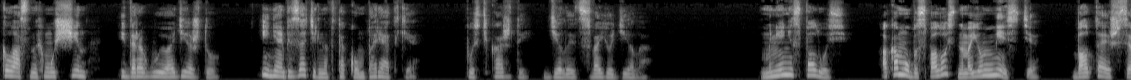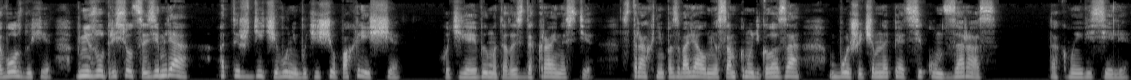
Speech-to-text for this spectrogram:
классных мужчин и дорогую одежду. И не обязательно в таком порядке. Пусть каждый делает свое дело. Мне не спалось. А кому бы спалось на моем месте? Болтаешься в воздухе, внизу трясется земля, а ты жди чего-нибудь еще похлеще — Хоть я и вымоталась до крайности, страх не позволял мне сомкнуть глаза больше, чем на пять секунд за раз. Так мы и висели,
